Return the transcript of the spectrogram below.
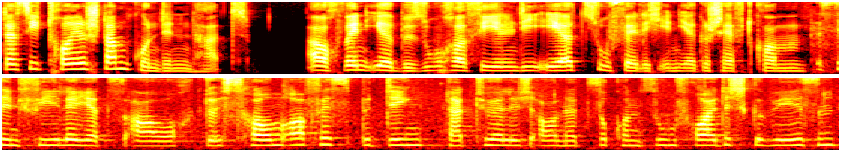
dass sie treue Stammkundinnen hat. Auch wenn ihr Besucher fehlen, die eher zufällig in ihr Geschäft kommen. Es sind viele jetzt auch durchs Homeoffice bedingt natürlich auch nicht so konsumfreudig gewesen.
